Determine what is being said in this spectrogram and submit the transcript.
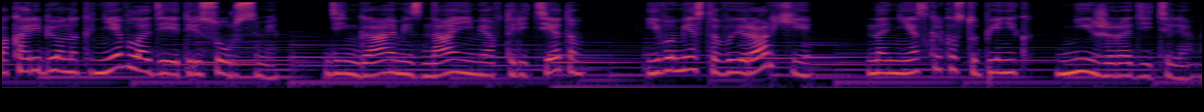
Пока ребенок не владеет ресурсами, деньгами, знаниями, авторитетом, его место в иерархии на несколько ступенек ниже родителя.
